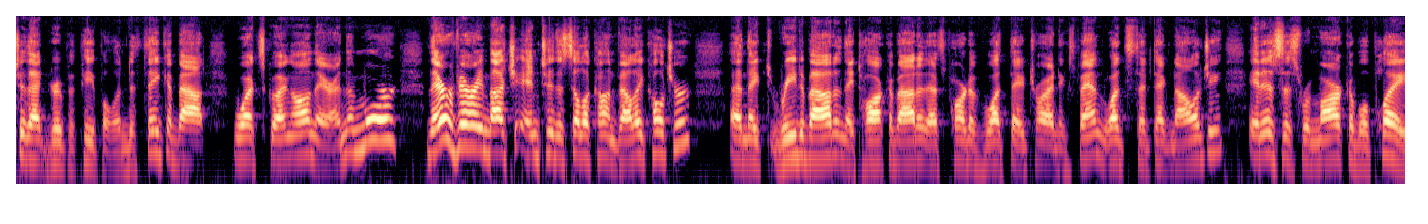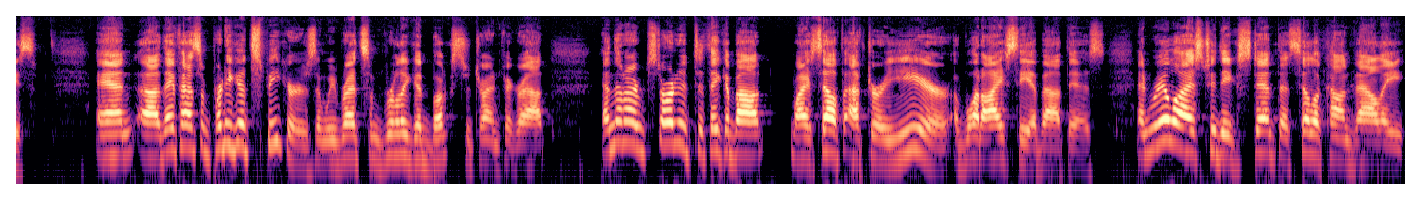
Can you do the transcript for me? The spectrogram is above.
to that group of people and to think about what's going on there? And the more they're very much into the Silicon Valley culture, and they read about it and they talk about it. That's part of what they try and expand. What's the technology? It is this remarkable place. And uh, they've had some pretty good speakers, and we've read some really good books to try and figure out. And then I started to think about myself after a year of what I see about this and realized to the extent that Silicon Valley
